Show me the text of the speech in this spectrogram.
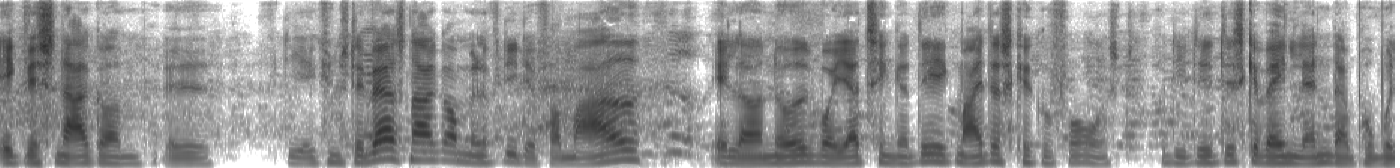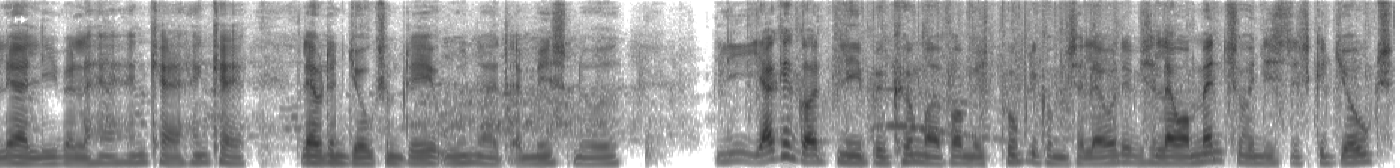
ikke vil snakke om, øh, fordi jeg ikke synes, det er værd at snakke om, eller fordi det er for meget, eller noget, hvor jeg tænker, det er ikke mig, der skal gå forrest. Fordi det, det skal være en eller anden, der er populær alligevel. Han, han, kan, han kan lave den joke som det, uden at, at miste noget. Jeg kan godt blive bekymret for, hvis publikum, hvis jeg laver det. Hvis jeg laver mandsovinistiske jokes,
